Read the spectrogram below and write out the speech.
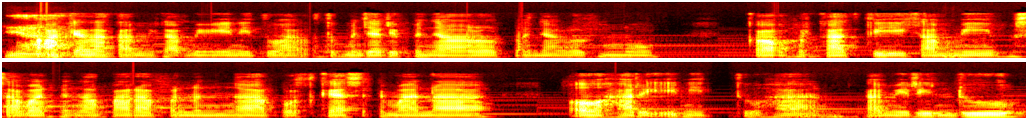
Ya. Pakailah kami-kami ini Tuhan untuk menjadi penyalur-penyalurmu. Kau berkati kami bersama dengan para pendengar podcast Emana. Oh hari ini Tuhan, kami rindu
